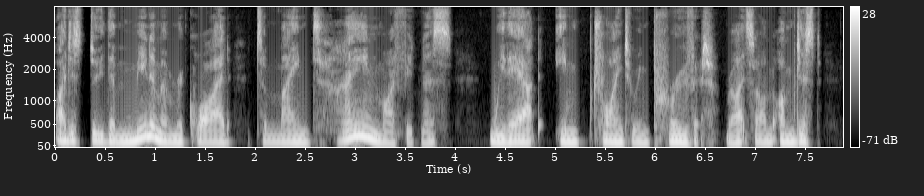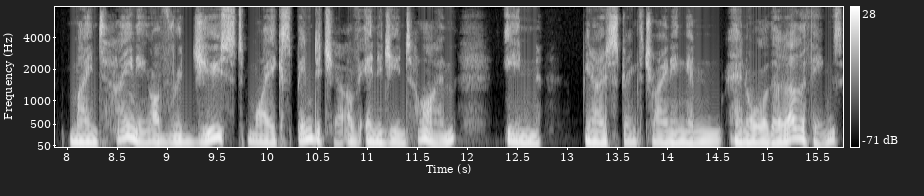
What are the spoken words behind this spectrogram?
I just do the minimum required to maintain my fitness without in trying to improve it. Right. So I'm, I'm just maintaining. I've reduced my expenditure of energy and time in, you know, strength training and, and all of those other things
